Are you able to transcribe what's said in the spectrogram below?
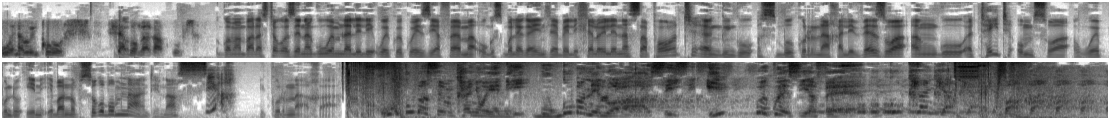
Wena wenkosi siyabonga kakhulu. Kwamambala sithokoze nakuwe mlaleli wekwekwezi fm ukusiboleka indlebe lihlelo ilena support ngusibuku rinaha livezwa ngu-tate umswa wepundu ini iba nobusuku obumnandi nasiya ikurinaha ukuba semkhanyweni kukuba nelwazi. Ikwekwezi yafela kukhanya ba, ba, ba, ba.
